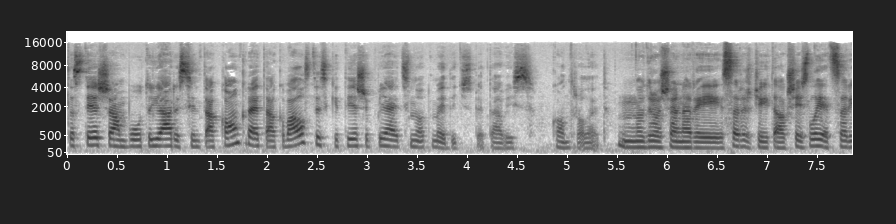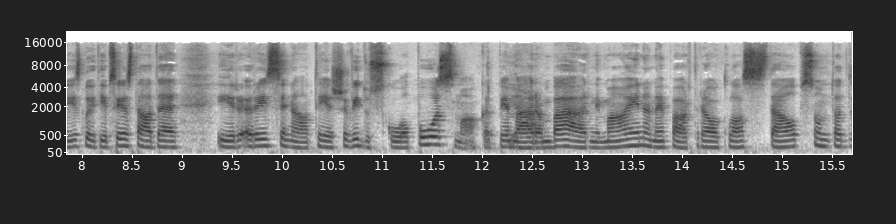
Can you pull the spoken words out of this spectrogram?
Tas tiešām būtu jārisina tā konkrētāk, valstiski, tieši pieaicinot mediķus pie tā visa kontrolēt. Nu, droši vien arī sarežģītāk šīs lietas arī izglītības iestādē ir risināt tieši vidusskolu posmā, kad, piemēram, Jā. bērni maina nepārtraukt klases telpas, un tad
